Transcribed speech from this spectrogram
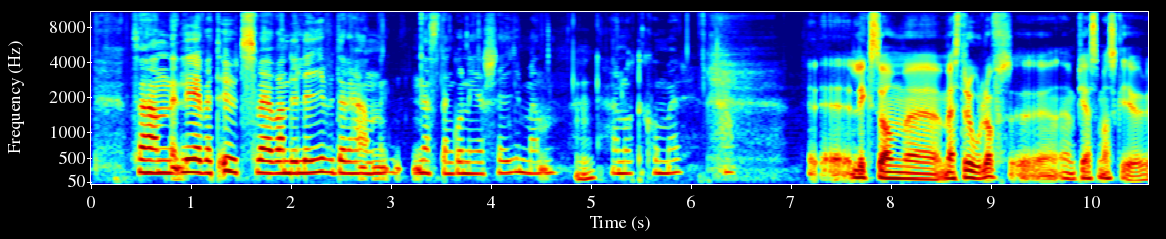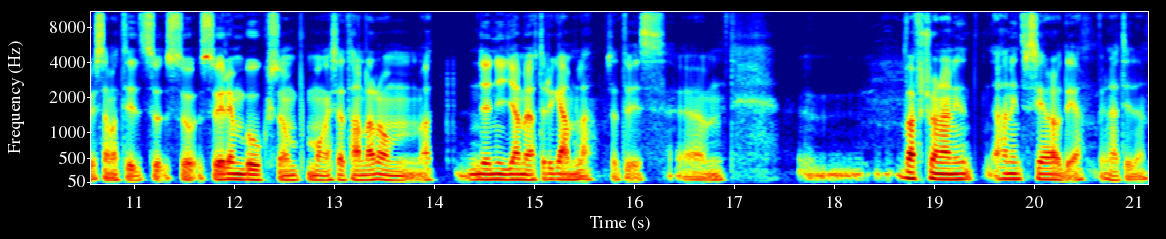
så han lever ett utsvävande liv där han nästan går ner sig, men mm. han återkommer. Ja. Eh, liksom äh, Mäster Olofs, äh, en pjäs som han skriver vid samma tid, så, så, så, är det en bok som på många sätt handlar om att det nya möter det gamla, på sätt och vis. Um, varför tror han han, han är intresserad av det vid den här tiden?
